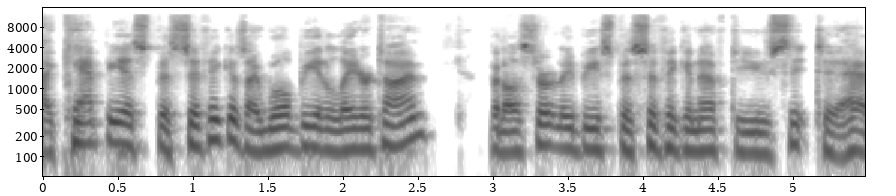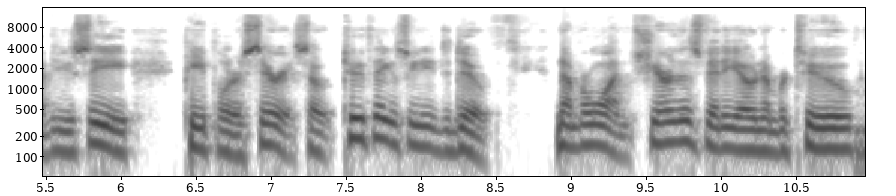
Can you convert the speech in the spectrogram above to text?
I can't be as specific as I will be at a later time, but I'll certainly be specific enough to you see, to have you see people are serious. So two things we need to do. Number one, share this video. Number two,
